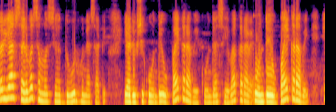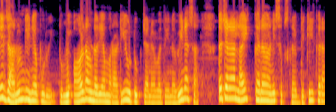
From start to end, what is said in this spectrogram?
तर या सर्व समस्या दूर होण्यासाठी. या दिवशी कोणते उपाय करावे? कोणत्या सेवा कराव्या? कोणते उपाय करावे? हे जाणून घेण्यापूर्वी तुम्ही ऑलराऊंडर या मराठी यूट्यूब चॅनलमध्ये नवीन असाल तर चॅनल लाईक करा आणि सबस्क्राईब देखील करा.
